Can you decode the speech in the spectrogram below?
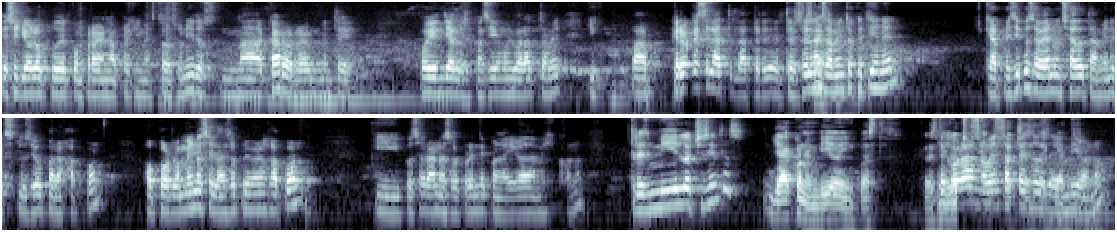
Ese yo lo pude comprar en la página de Estados Unidos, nada caro, realmente hoy en día los consigue muy barato también. Y pa- creo que es la- la ter- el tercer lanzamiento que tienen, que al principio se había anunciado también exclusivo para Japón, o por lo menos se lanzó primero en Japón, y pues ahora nos sorprende con la llegada a México, ¿no? ¿3.800? Ya con envío e impuestos. Te cobran 90 pesos de 3,884. envío, ¿no?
